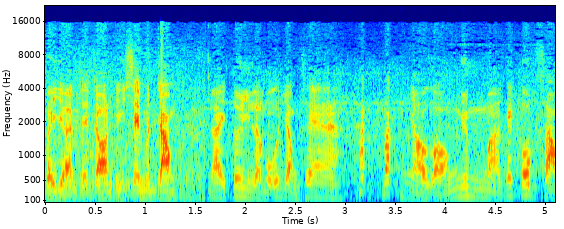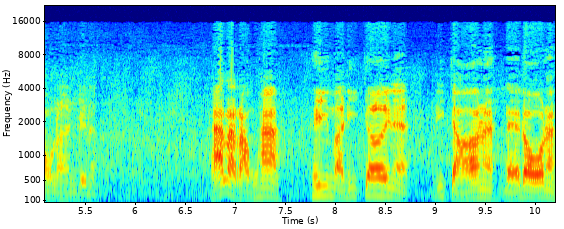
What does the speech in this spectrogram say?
bây giờ em sẽ cho anh chị xem bên trong. Đây tuy là một dòng xe bắt nhỏ gọn, nhưng mà cái cốt sau nè anh chị nè, khá là rộng ha. Khi mà đi chơi nè, đi chợ nè để đồ nè,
